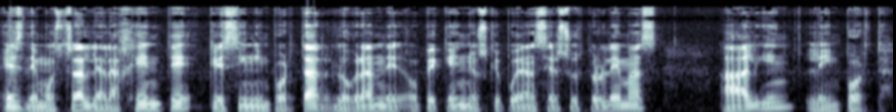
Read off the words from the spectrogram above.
es demostrarle a la gente que sin importar lo grandes o pequeños que puedan ser sus problemas, a alguien le importa.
